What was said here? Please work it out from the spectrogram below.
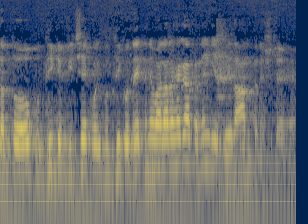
तब तो बुद्धि के पीछे कोई बुद्धि को देखने वाला रहेगा कि नहीं, ये वेदांत निश्चय है।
